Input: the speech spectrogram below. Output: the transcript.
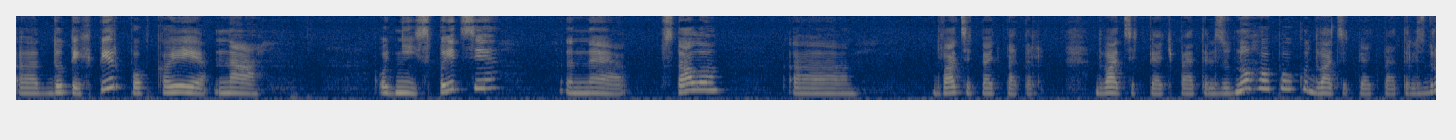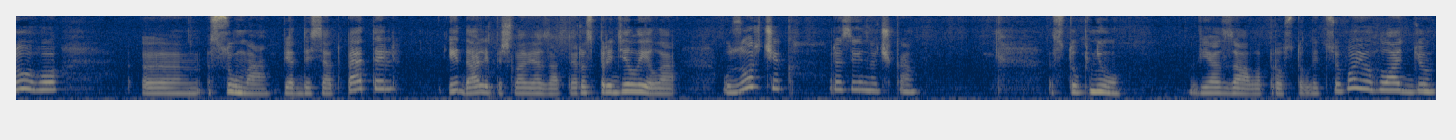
Е, До тих пір, поки на одній спиці не стало 25 петель. 25 петель з одного боку, 25 петель з другого, е, сума 50 петель, і далі пішла в'язати. Розподілила узорчик, резиночка, ступню в'язала просто лицьовою гладдю,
